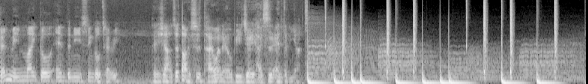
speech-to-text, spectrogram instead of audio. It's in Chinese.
全名 Michael Anthony Singletary。等一下，这到底是台湾的 LBJ 还是 Anthony 啊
